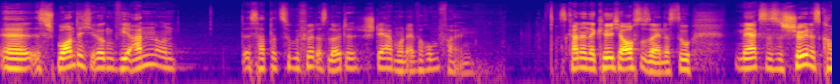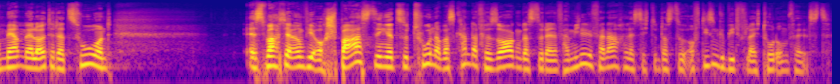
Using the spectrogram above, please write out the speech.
äh, es spornt dich irgendwie an und es hat dazu geführt, dass Leute sterben und einfach umfallen. Es kann in der Kirche auch so sein, dass du merkst, es ist schön, es kommen mehr und mehr Leute dazu und es macht ja irgendwie auch Spaß, Dinge zu tun, aber es kann dafür sorgen, dass du deine Familie vernachlässigst und dass du auf diesem Gebiet vielleicht tot umfällst,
